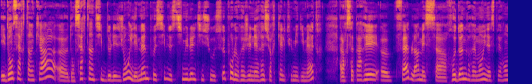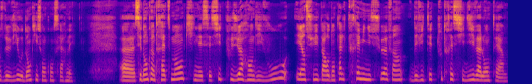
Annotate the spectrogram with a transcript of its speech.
Et dans certains cas, dans certains types de lésions, il est même possible de stimuler le tissu osseux pour le régénérer sur quelques millimètres. Alors ça paraît faible, hein, mais ça redonne vraiment une espérance de vie aux dents qui sont concernées. Euh, c'est donc un traitement qui nécessite plusieurs rendez-vous et un suivi parodontal très minutieux afin d'éviter toute récidive à long terme.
